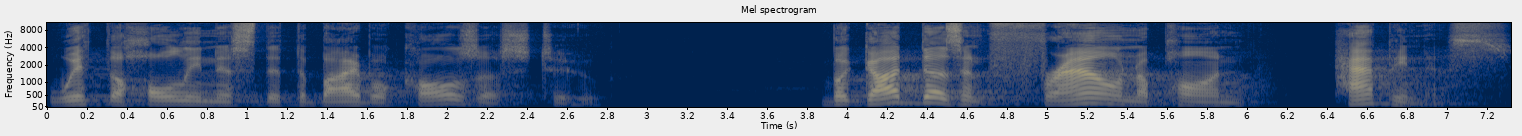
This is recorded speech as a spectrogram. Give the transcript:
with the holiness that the Bible calls us to. But God doesn't frown upon happiness.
